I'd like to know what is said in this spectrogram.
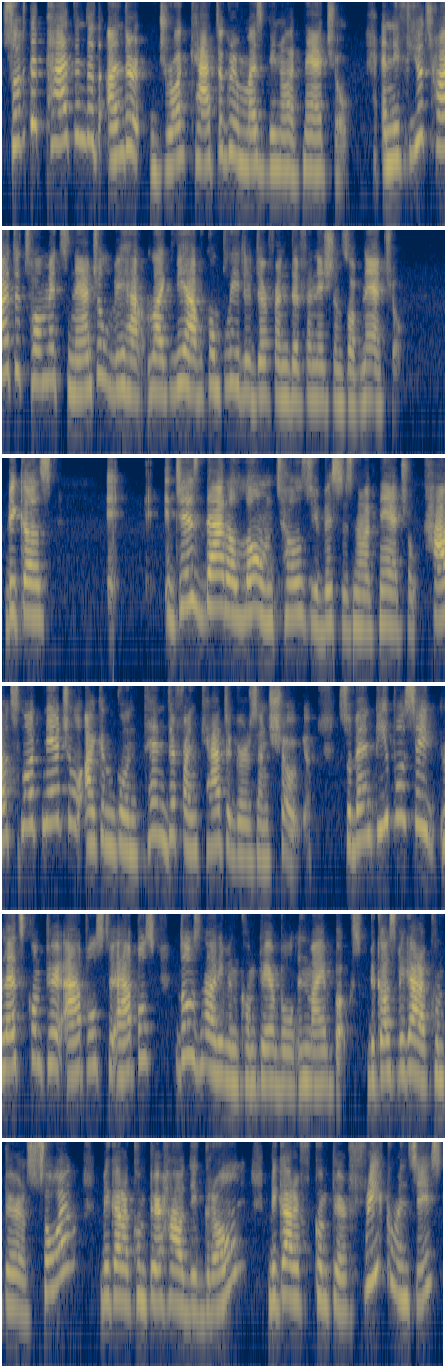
So if the patented under drug category must be not natural. And if you try to tell me it's natural, we have like we have completely different definitions of natural because just that alone tells you this is not natural. How it's not natural, I can go in 10 different categories and show you. So when people say, let's compare apples to apples, those not even comparable in my books because we got to compare soil, we got to compare how they grown, we got to compare frequencies,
